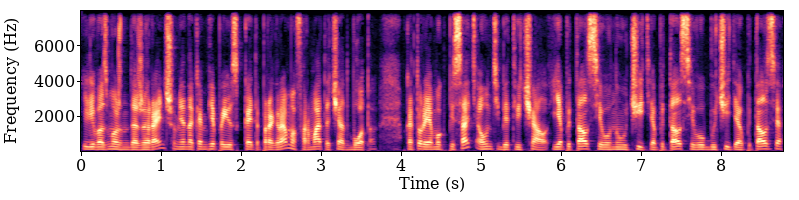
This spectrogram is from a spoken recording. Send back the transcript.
или, возможно, даже раньше у меня на компе появилась какая-то программа формата чат-бота, в которой я мог писать, а он тебе отвечал знал. Я пытался его научить, я пытался его обучить, я пытался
